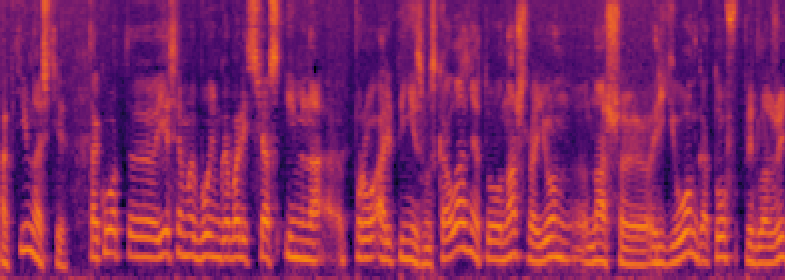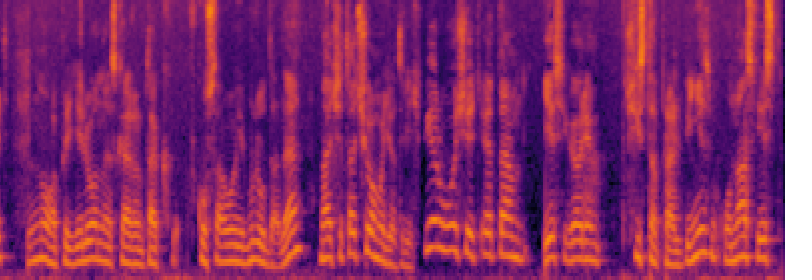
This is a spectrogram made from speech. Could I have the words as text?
активности. Так вот, э, если мы будем говорить сейчас именно про альпинизм и скалолазание, то наш район, наш регион готов предложить ну, определенные, скажем так, вкусовые блюда. Да? Значит, о чем идет речь? В первую очередь, это, если говорим чисто про альпинизм, у нас есть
